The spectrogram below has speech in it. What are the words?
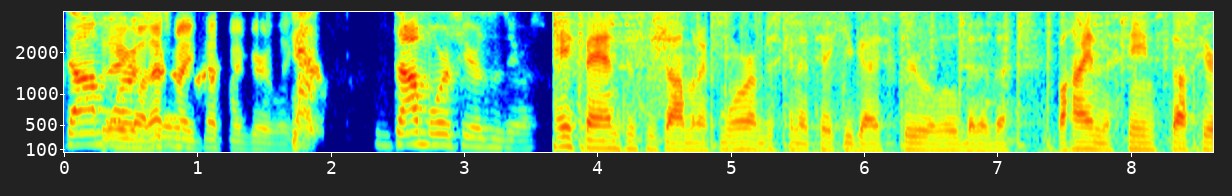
Dom So there you Moore's go. That's my that's my beer league. Dom Moore's Heroes and Zeros. Hey fans, this is Dominic Moore. I'm just going to take you guys through a little bit of the behind the scenes stuff here.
